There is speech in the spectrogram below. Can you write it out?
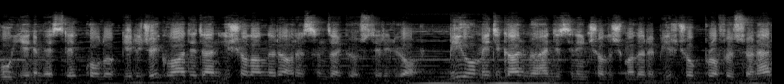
bu yeni meslek kolu gelecek vadeden iş alanları arasında gösteriliyor. Biyomedikal mühendisinin çalışmaları birçok profesyonel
